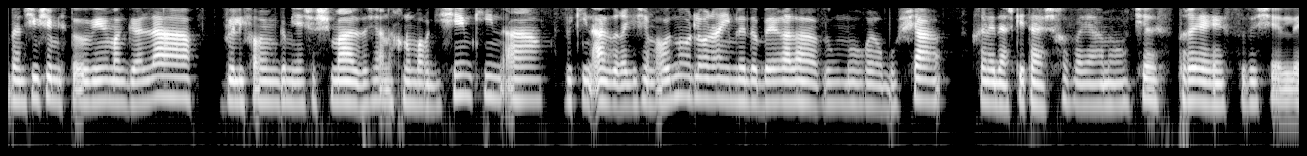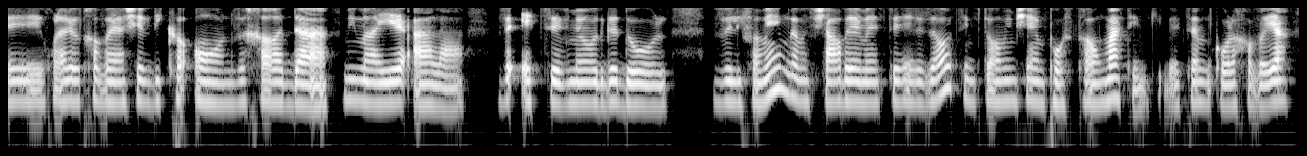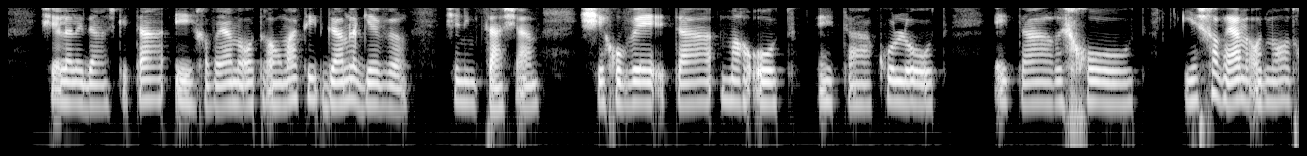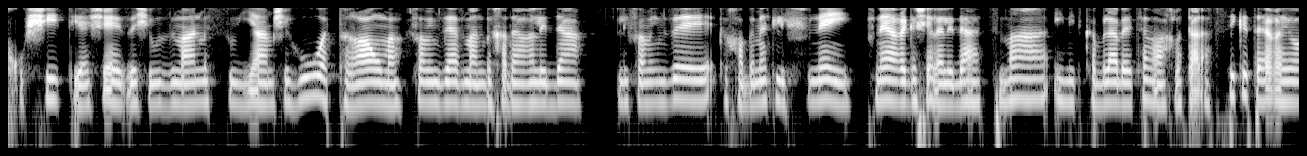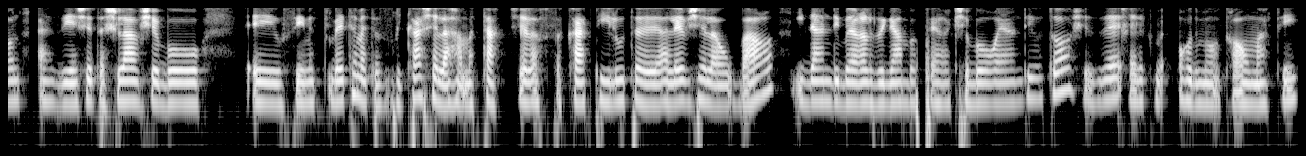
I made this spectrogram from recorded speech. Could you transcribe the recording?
באנשים שמסתובבים עם עגלה, ולפעמים גם יש אשמה על זה שאנחנו מרגישים קנאה, וקנאה זה רגע שמאוד מאוד לא נעים לדבר עליו, והוא מעורר בושה. אחרי לידה שקטה יש חוויה מאוד של סטרס, ושל, אה, יכולה להיות חוויה של דיכאון וחרדה ממה יהיה הלאה, ועצב מאוד גדול. ולפעמים גם אפשר באמת אה, לזהות סימפטומים שהם פוסט-טראומטיים, כי בעצם כל החוויה של הלידה השקטה היא חוויה מאוד טראומטית גם לגבר שנמצא שם, שחווה את המראות, את הקולות, את הריחות. יש חוויה מאוד מאוד חושית, יש איזשהו זמן מסוים שהוא הטראומה. לפעמים זה הזמן בחדר הלידה, לפעמים זה ככה באמת לפני, לפני הרגע של הלידה עצמה, אם התקבלה בעצם ההחלטה להפסיק את ההיריון, אז יש את השלב שבו עושים את, בעצם את הזריקה של ההמתה, של הפסקת פעילות אה, הלב של העובר. עידן דיבר על זה גם בפרק שבו ראיינתי אותו, שזה חלק מאוד מאוד טראומטי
